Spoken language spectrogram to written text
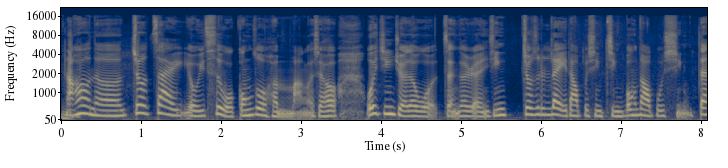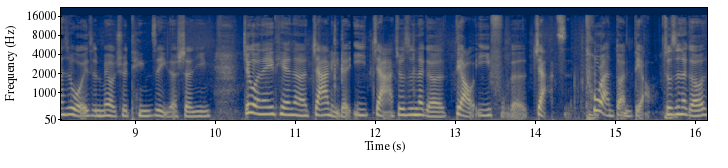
然后呢，就在有一次我工作很忙的时候，我已经觉得我整个人已经就是累到不行，紧绷到不行。但是我一直没有去听自己的声音。结果那一天呢，家里的衣架就是那个吊衣服的架子突然断掉，就是那个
